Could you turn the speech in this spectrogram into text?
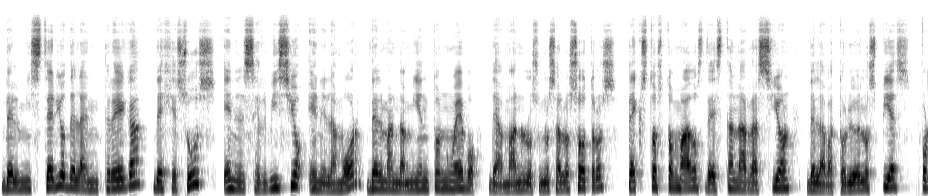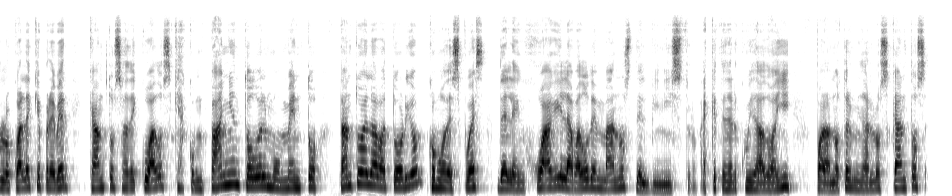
del misterio de la entrega de Jesús en el servicio, en el amor, del mandamiento nuevo de amarnos los unos a los otros, textos tomados de esta narración del lavatorio de los pies, por lo cual hay que prever cantos adecuados que acompañen todo el momento tanto del lavatorio como después del enjuague y lavado de manos del ministro. Hay que tener cuidado ahí para no terminar los cantos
